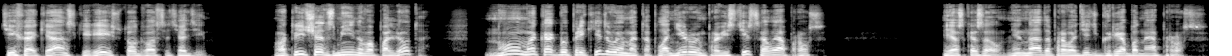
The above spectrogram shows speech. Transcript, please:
«Тихоокеанский рейс 121»? В отличие от «Змеиного полета»? Ну, мы как бы прикидываем это, планируем провести целый опрос». Я сказал, не надо проводить гребаный опрос.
